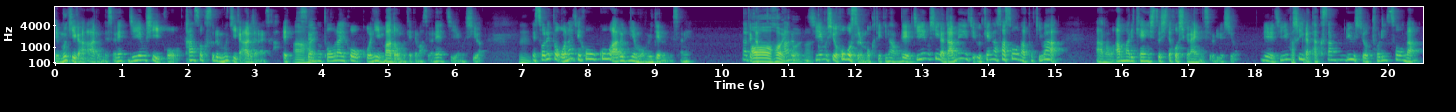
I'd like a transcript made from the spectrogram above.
って向きがあるんですよね。GMC こう観測する向きがあるじゃないですか。あ X はい線の到来方向に窓を向けてますよね、GMC は。うんでそれと同じ方向を RBM を見てるんですよね。なぜか、はいはいはい GMC を保護する目的なので、GMC がダメージ受けなさそうな時は、あの、あんまり検出してほしくないんですよ、粒子を。で、GMC がたくさん粒子を取りそうな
